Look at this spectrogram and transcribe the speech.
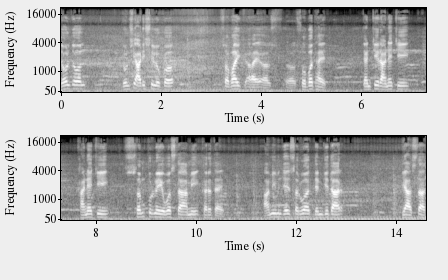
जवळजवळ दोनशे अडीचशे लोक स्वाभाविक आहे सोबत आहेत. त्यांची राहण्याची खाण्याची संपूर्ण व्यवस्था आम्ही करत आहे. आम्ही म्हणजे सर्व देणगीदार जे असतात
